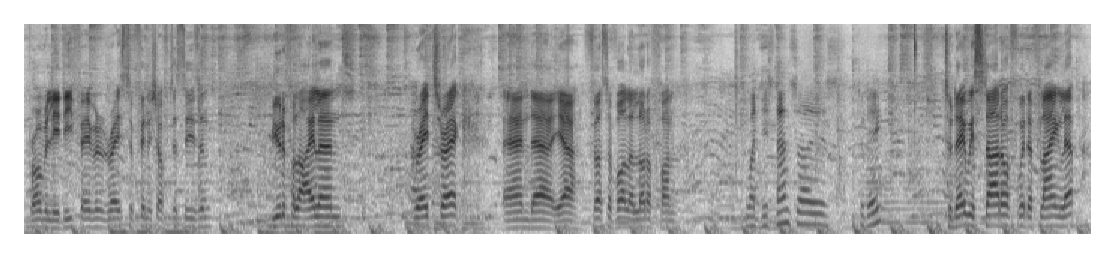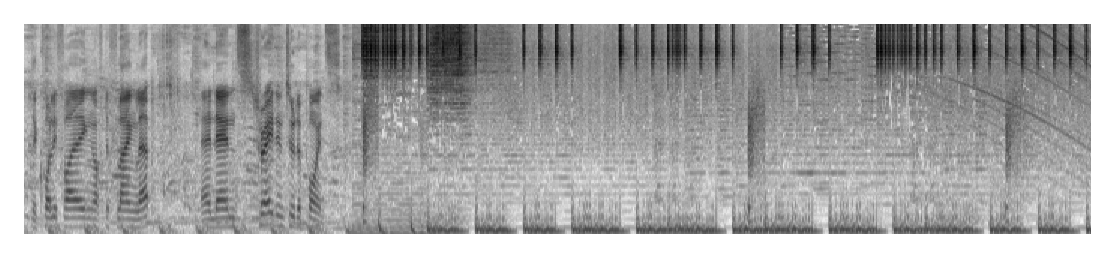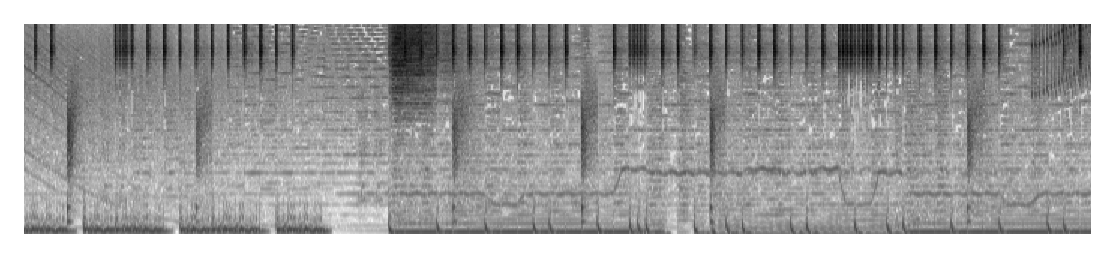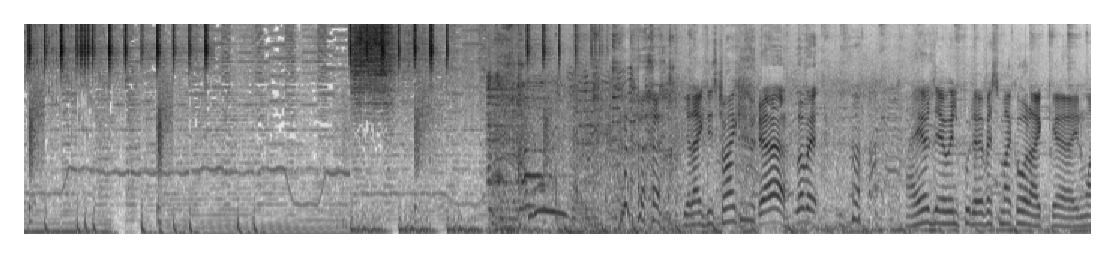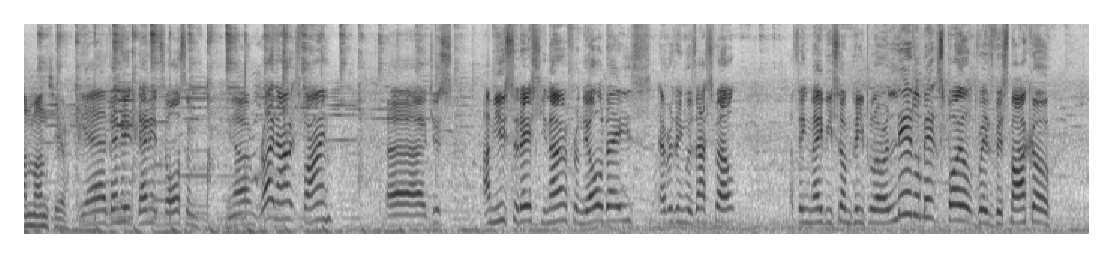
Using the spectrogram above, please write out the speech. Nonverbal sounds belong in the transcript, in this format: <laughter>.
Probably the favorite race to finish off the season. Beautiful island, great track, and uh, yeah, first of all, a lot of fun. What distance uh, is today? Today we start off with a flying lap, the qualifying of the flying lap, and then straight into the points. You like this track? Yeah, love it. <laughs> I heard they will put a Vesmaco like uh, in one month here. Yeah, then it then it's awesome. You know, right now it's fine. Uh, just I'm used to this. You know, from the old days, everything was asphalt. I think maybe some people are a little bit spoiled with Vesmaco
